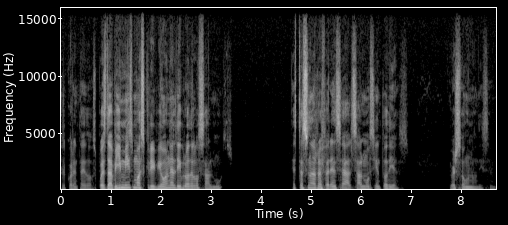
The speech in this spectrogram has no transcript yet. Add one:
El 42. Pues David mismo escribió en el libro de los Salmos. Esta es una referencia al Salmo 110, verso 1 dice.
